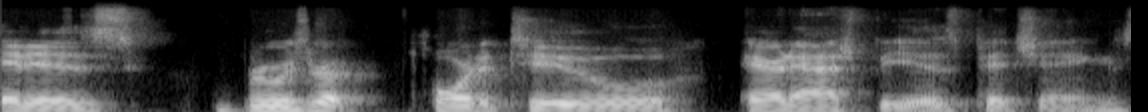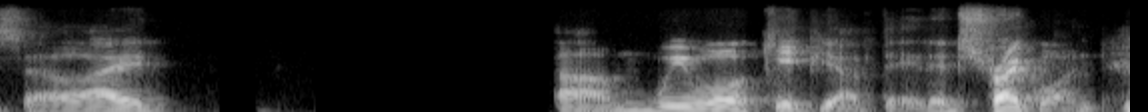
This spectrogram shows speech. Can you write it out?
It is Brewers are up four to two. Aaron Ashby is pitching, so I, um, we will keep you updated. Strike one.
